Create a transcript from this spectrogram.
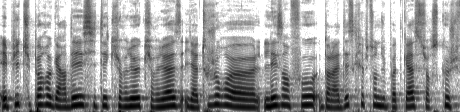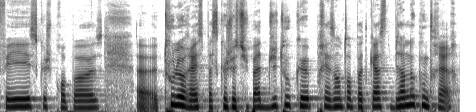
Et puis tu peux regarder si tu es curieux, curieuse. Il y a toujours euh, les infos dans la description du podcast sur ce que je fais, ce que je propose, euh, tout le reste, parce que je ne suis pas du tout que présente en podcast, bien au contraire.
